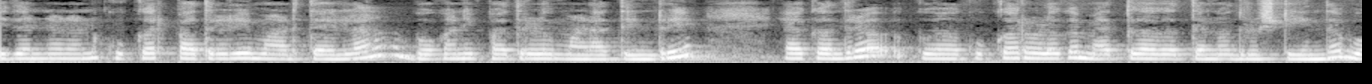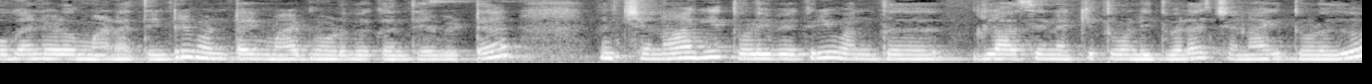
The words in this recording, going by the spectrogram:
ಇದನ್ನು ನಾನು ಕುಕ್ಕರ್ ಪಾತ್ರೆಯಲ್ಲಿ ಮಾಡ್ತಾ ಇಲ್ಲ. ಬೋಗಾನಿ ಪಾತ್ರೆ ಒಳಗೆ ಮಾಡತ್ತೀನಿ ರೀ. ಯಾಕಂದ್ರೆ ಕುಕ್ಕರ್ ಒಳಗೆ ಮೆತ್ತಗಾಗತ್ತೆ ಅನ್ನೋ ದೃಷ್ಟಿಯಿಂದ ಬೋಗಾನಿ ಒಳಗೆ ಮಾಡತ್ತೀನಿ ರೀ. ಒಂದು ಟೈಮ್ ಮಾಡಿ ನೋಡ್ಬೇಕಂತ ಹೇಳ್ಬಿಟ್ಟು ನಾನು ಚೆನ್ನಾಗಿ ತೊಳಿಬೇಕ್ರಿ ಒಂದು ಗ್ಲಾಸ್ ಏನು ಅಕ್ಕಿ ತೊಗೊಂಡಿದ್ವಲ್ಲ, ಚೆನ್ನಾಗಿ ತೊಳೆದು.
